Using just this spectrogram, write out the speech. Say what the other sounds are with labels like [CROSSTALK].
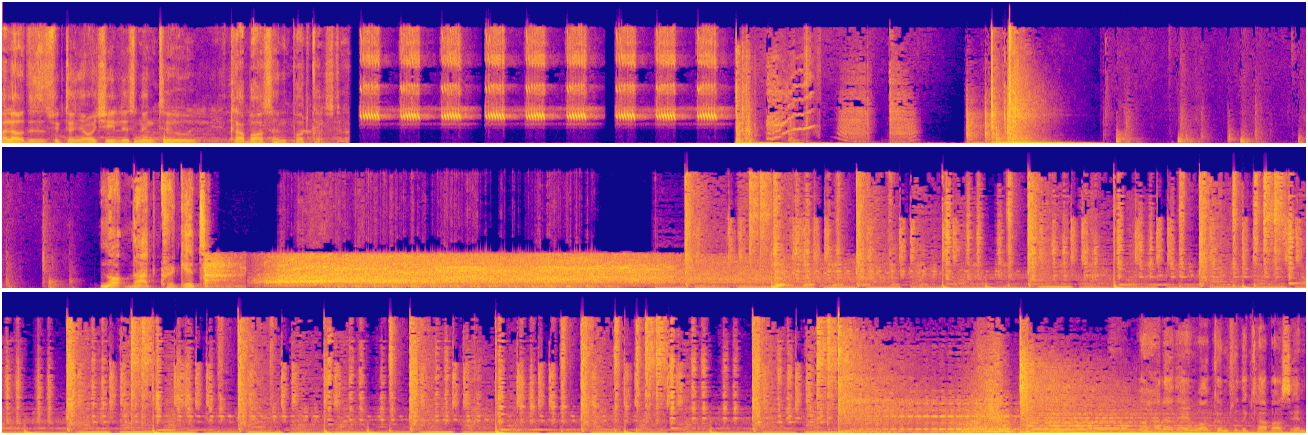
Hello, this is Victor Nyauchi listening to Clubhouse and Podcast. Not that cricket. [LAUGHS]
